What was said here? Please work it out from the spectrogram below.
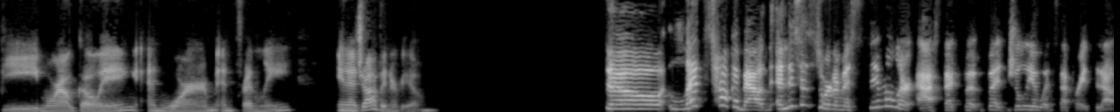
be more outgoing and warm and friendly in a job interview. So let's talk about, and this is sort of a similar aspect, but but Julia Wood separates it out.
